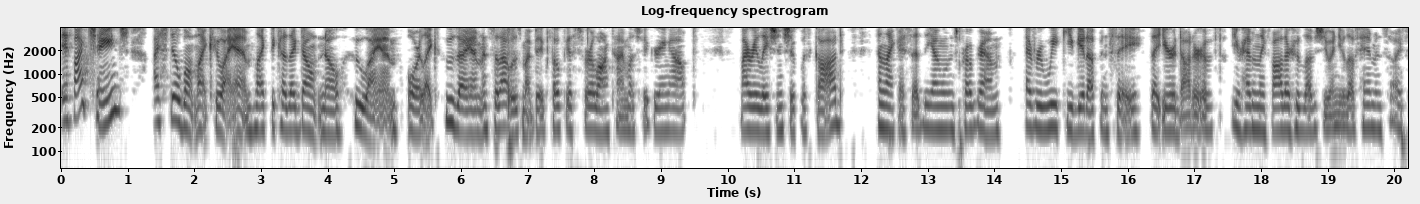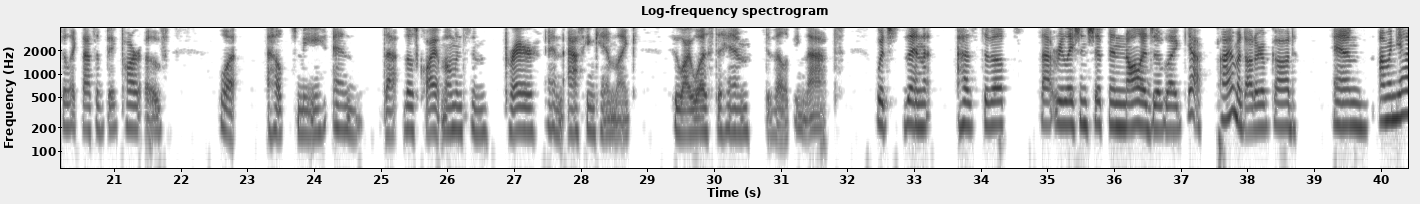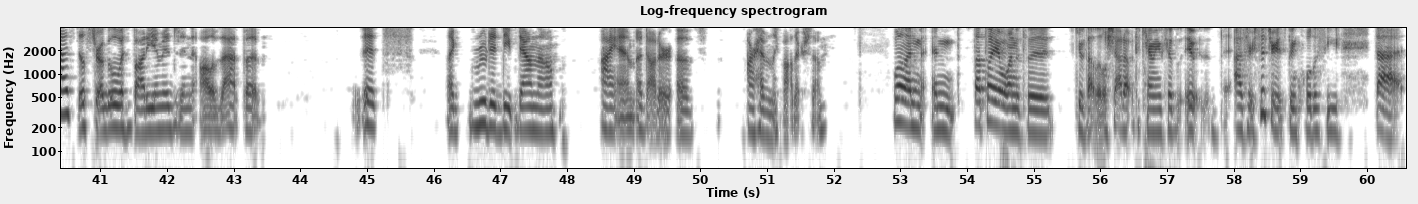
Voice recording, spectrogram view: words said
If I change, I still won't like who I am, like because I don't know who I am or like whose I am. And so that was my big focus for a long time was figuring out my relationship with God. And like I said, the Young Women's Program, every week you get up and say that you're a daughter of your Heavenly Father who loves you and you love Him. And so I feel like that's a big part of what helped me and that those quiet moments in prayer and asking Him like who I was to Him, developing that, which then has developed that relationship and knowledge of like, yeah, I am a daughter of God. And I mean, yeah, I still struggle with body image and all of that, but it's like rooted deep down though. I am a daughter of our Heavenly Father. So Well, and and that's why I wanted to give that little shout out to Cami because it, as her sister, it's been cool to see that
